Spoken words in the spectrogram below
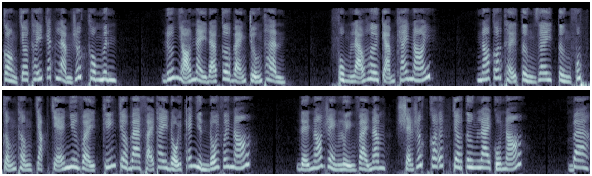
Còn cho thấy cách làm rất thông minh. Đứa nhỏ này đã cơ bản trưởng thành. Phùng lão hơi cảm khái nói. Nó có thể từng giây từng phút cẩn thận chặt chẽ như vậy khiến cho ba phải thay đổi cái nhìn đối với nó. Để nó rèn luyện vài năm, sẽ rất có ích cho tương lai của nó. 3.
